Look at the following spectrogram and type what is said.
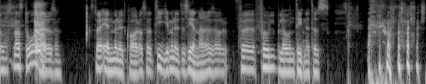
Och så man står där och så står det en minut kvar och så tio minuter senare så har du för full blown tinnitus.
